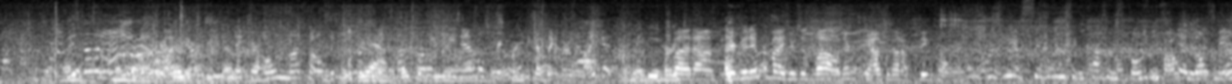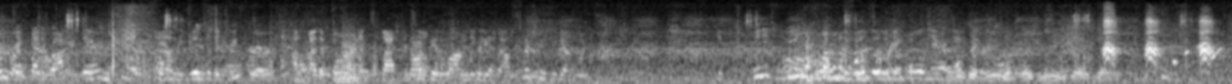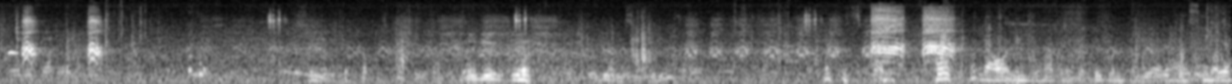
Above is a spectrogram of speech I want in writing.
Made out of the way, it would be They better. make their own mud puddles. They keep Yeah, these animals frequently because they clearly like it. maybe hurt. But um, they're good improvisers as well. They're gouging out a big hole. Of course, we have siblings and cousins both involved The in adult this males right by the rocks there um, been to the drinker up by the barn and splashed And all get along pretty well, especially the young ones. When it's really warm, they'll go in the pool and they're absolutely They did, yeah. Now it needs to happen with that big one. from the house.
